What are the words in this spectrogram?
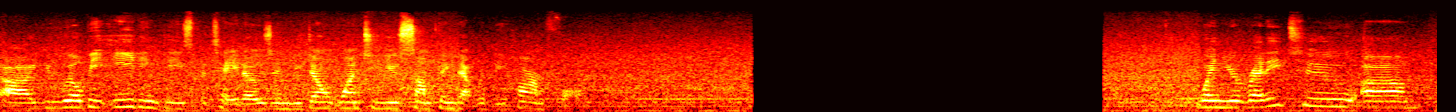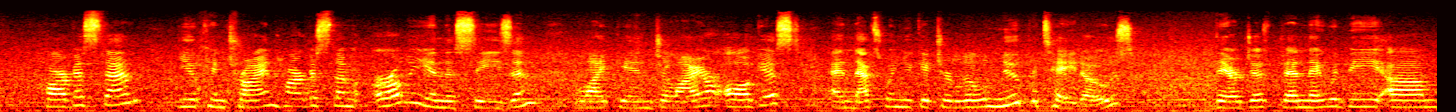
uh, you will be eating these potatoes and you don't want to use something that would be harmful. When you're ready to um, harvest them, you can try and harvest them early in the season, like in July or August, and that's when you get your little new potatoes. They're just, then they would be um,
